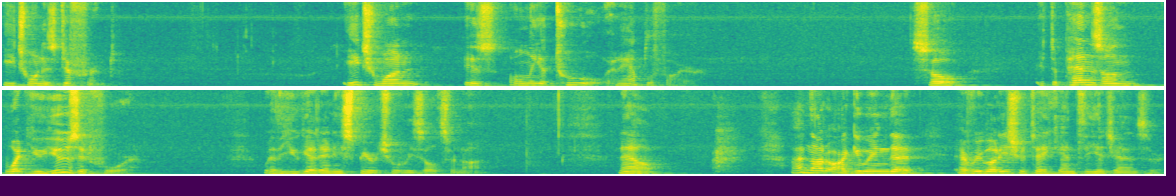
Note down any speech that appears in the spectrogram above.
Each one is different. Each one is only a tool, an amplifier. So it depends on what you use it for, whether you get any spiritual results or not. Now, I'm not arguing that everybody should take entheogens or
